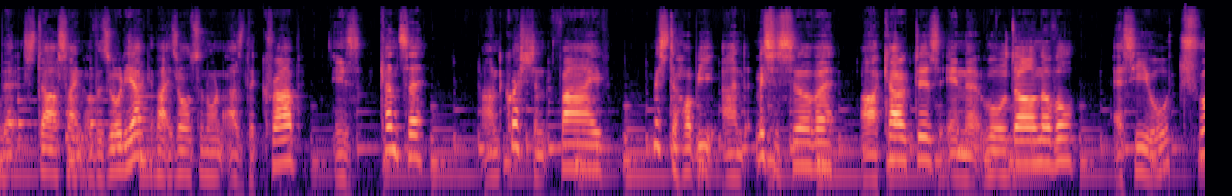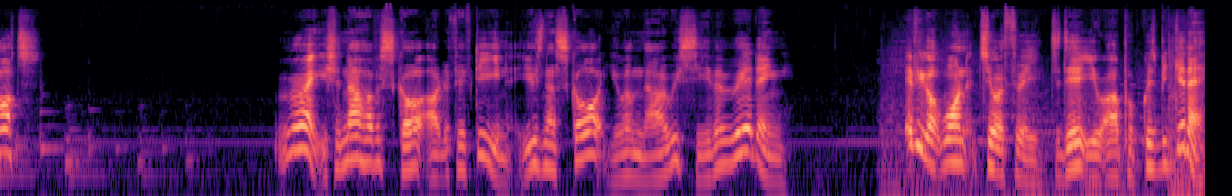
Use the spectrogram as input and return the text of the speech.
The star sign of the zodiac, that is also known as the crab, is Cancer. And question 5. Mr. Hoppy and Mrs. Silver are characters in the Roald Dahl novel Esio Trot. Right, you should now have a score out of 15. Using a score, you will now receive a rating. If you got 1, 2 or 3, today you are a pub quiz beginner.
